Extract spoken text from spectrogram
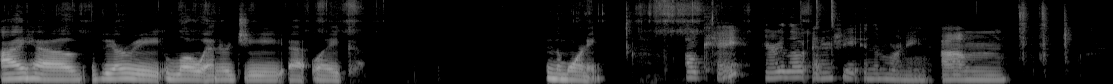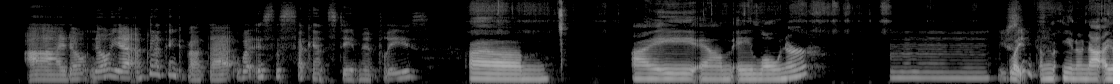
I have very low energy at like in the morning. Okay, very low energy in the morning. Um, I don't know yet. I'm gonna think about that. What is the second statement, please? Um, I am a loner. Mm, you Like seem you know, not I,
